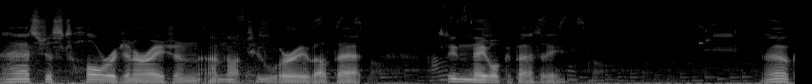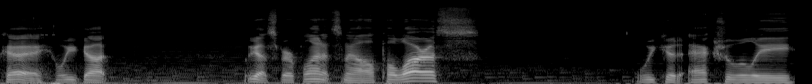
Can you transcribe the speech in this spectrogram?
That's just hull regeneration. I'm not too worried about that. Student naval capacity. Okay, we got we got spare planets now. Polaris we could actually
